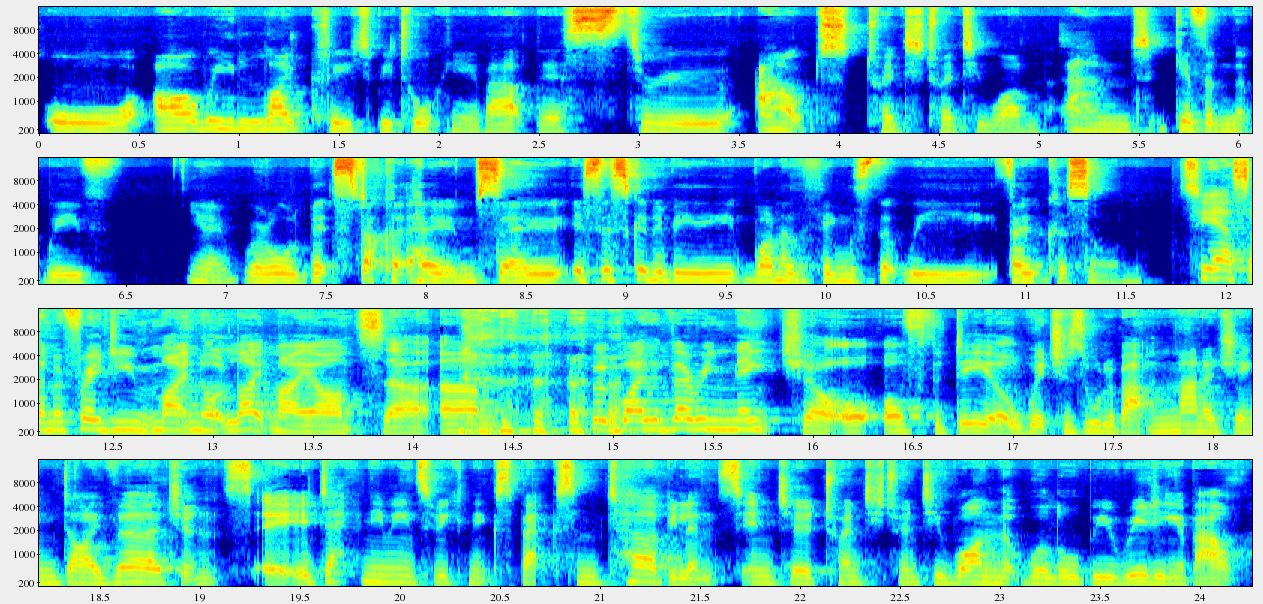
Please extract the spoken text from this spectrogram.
or are we likely to be talking about this throughout 2021? And given that we've, you know, we're all a bit stuck at home, so is this going to be one of the things that we focus on? So, yes, I'm afraid you might not like my answer, um, but by the very nature of, of, the deal, which is all about managing divergence, it, it definitely means we can expect some turbulence into 2021 that we'll all be reading about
